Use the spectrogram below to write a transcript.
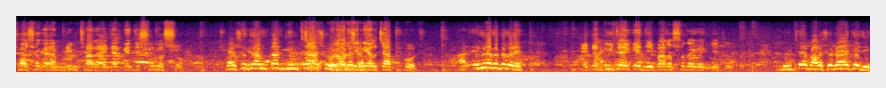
ছয়শো গ্রাম ডিম ছাড়া এটার কেজি ষোলোশো। ছয়শো গ্রামটা ডিম ছাড়া চাঁদপুর 1600 টাকা। অরিজিনাল চাঁদপুর। আর এগুলো কত করে? এটা দুইটাই কেজি বারোশো টাকা কেজি। দুইটায় বারোশো টাকা কেজি।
